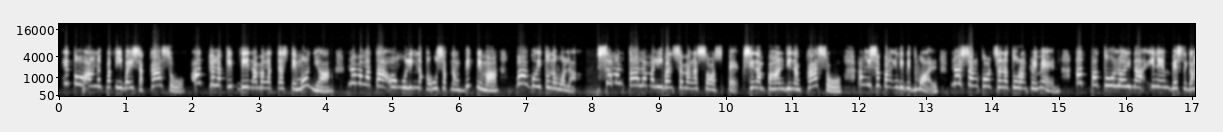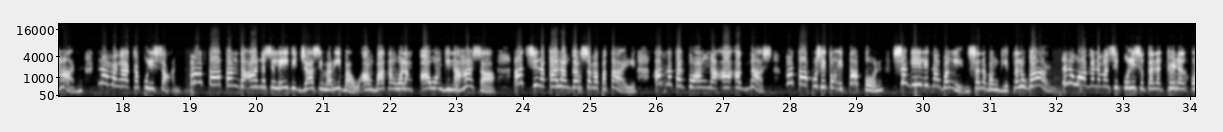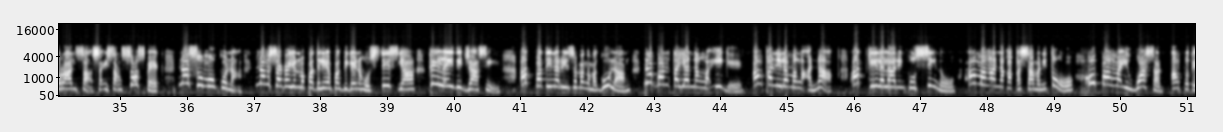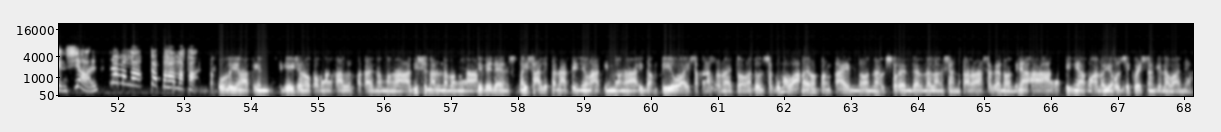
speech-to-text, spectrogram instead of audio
Ito ang nagpatibay sa kaso at kalakip din ang mga testimonya ng mga taong huling nakausap ng biktima bago ito nawala. Samantala maliban sa mga sospek, sinampahan din ng kaso ang isa pang individual na sangkot sa naturang krimen at patuloy na iniimbestigahan ng mga kapulisan. Matatandaan na si Lady Jassy Maribaw ang batang walang awang ginahasa at sinakal hanggang sa mapatay at natagpo ang naaagnas matapos itong itapon sa gilid ng bangin sa nabanggit na lugar. Nanawagan naman si Police Lieutenant Colonel Oranza sa isang sospek na sumuko na nang sa gayon mapadali ang pagbigay ng hustisya kay Lady Jassy at pati na rin sa mga magulang na bantayan ng maigi ang kanilang mga anak at kilalanin kung sino ang mga nakakasama nito upang maiwasan ang potensyal na mga kapahamakan. patuloy yung ating investigation upang makakalap pa tayo ng mga additional na mga evidence. May sali pa natin yung ating mga ibang POI sa kaso na ito. Doon sa gumawa, mayroon pang time no, na surrender na lang siya para sa ganon, niya, aharapin niya kung ano yung consequence ng ginawa niya.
